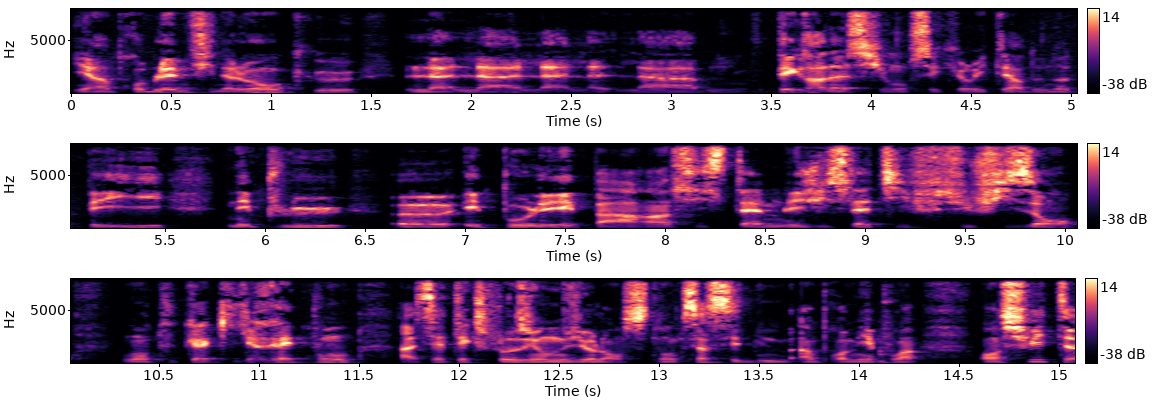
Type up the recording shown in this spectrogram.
il y a un problème finalement que la, la- la- la- la dégradation sécuritaire de notre pays n'est plus euh, épaulée par un système législatif suffisant, ou en tout cas qui répond à cette explosion de violence. Donc ça, c'est un premier point. Ensuite,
